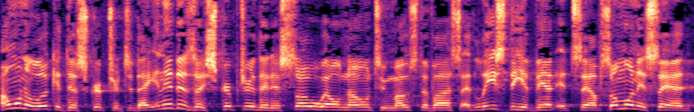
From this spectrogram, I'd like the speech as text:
I want to look at this scripture today, and it is a scripture that is so well known to most of us, at least the event itself. Someone has said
